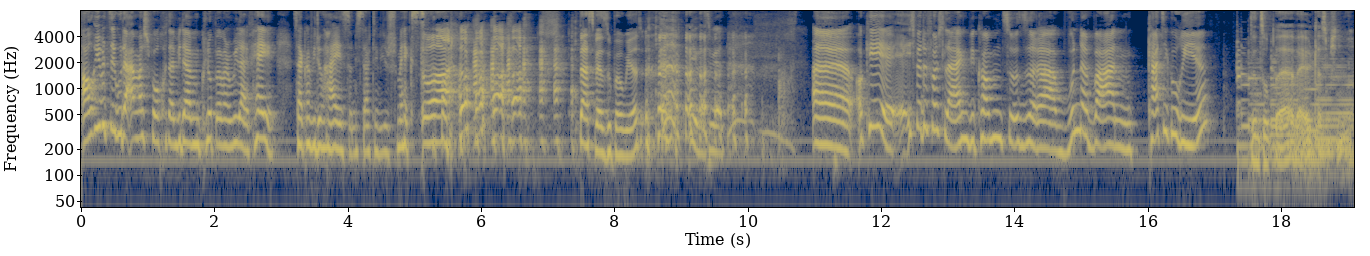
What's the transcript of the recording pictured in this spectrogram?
Auch übelst der gute Anmachspruch, dann wieder im Club immer in Real Life, hey, sag mal, wie du heißt und ich sag dir, wie du schmeckst. Das wäre super weird. Übelst weird. Äh, okay, ich würde vorschlagen, wir kommen zu unserer wunderbaren Kategorie. Sind so, äh, Welt, lass mich nur.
